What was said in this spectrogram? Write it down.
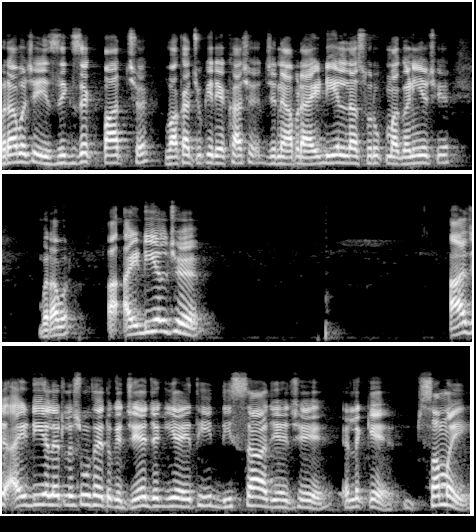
બરાબર છે, એ ઝિગઝેક પાથ છે, વાકાચૂકી રેખા છે, જેને આપણે આઈડિયલના સ્વરૂપમાં ગણીએ છીએ. બરાબર? આ આઈડિયલ છે, આ જ આઈડિયલ એટલે શું થાય તો કે જે જગ્યાએથી દિશા જે છે, એટલે કે સમય,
